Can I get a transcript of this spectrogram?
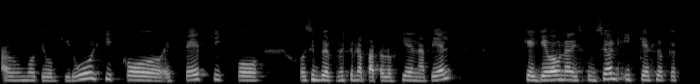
algún motivo quirúrgico, estético o simplemente una patología en la piel que lleva a una disfunción y qué es lo que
